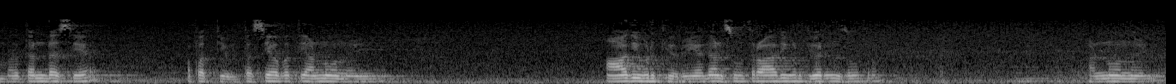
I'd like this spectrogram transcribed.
മൃദണ്ഡസ്യ അപത്യം. തസ്യ അപത്യം അണ്ണു വന്നു കഴിഞ്ഞു. ആദിവൃത്തി വരും. ഏതാണ് സൂത്രം? ആദിവൃത്തി വരുന്ന സൂത്രം? അണ്ണു വന്നു കഴിഞ്ഞു.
